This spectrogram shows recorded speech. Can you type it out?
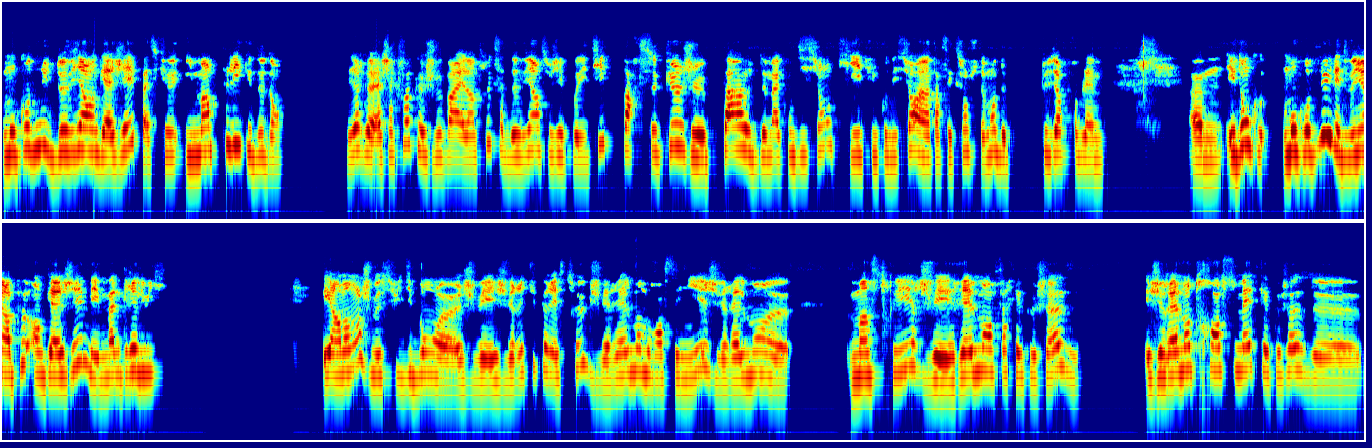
mon contenu devient engagé parce qu'il m'implique dedans. C'est-à-dire qu'à chaque fois que je veux parler d'un truc, ça devient un sujet politique parce que je parle de ma condition qui est une condition à l'intersection justement de plusieurs problèmes. Euh, et donc, mon contenu, il est devenu un peu engagé, mais malgré lui. Et à un moment, je me suis dit, bon, euh, je vais, je vais récupérer ce truc, je vais réellement me renseigner, je vais réellement euh, m'instruire, je vais réellement en faire quelque chose, et je vais réellement transmettre quelque chose de,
